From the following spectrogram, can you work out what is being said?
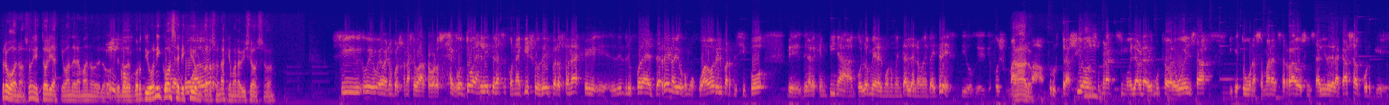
Pero bueno, son historias que van de la mano de lo, de lo deportivo. Nico, has elegido un personaje maravilloso. ¿Eh? Sí, bueno, un personaje bárbaro. O sea, con todas las letras, con aquello de personaje eh, dentro y fuera del terreno. Digo, como jugador, él participó de, la Argentina a Colombia en el Monumental del 93. Digo, que, fue su máxima frustración, su máximo. Él habla de mucha vergüenza y que estuvo una semana encerrado sin salir de la casa porque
